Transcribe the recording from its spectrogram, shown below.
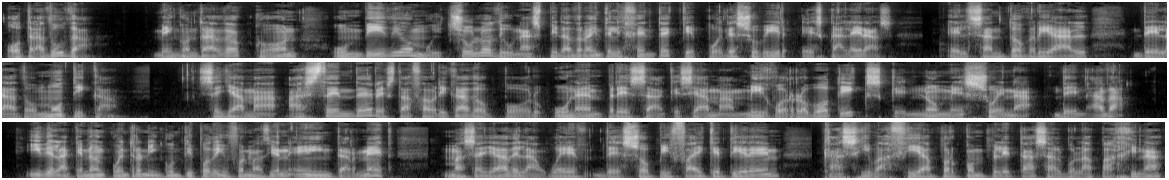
Otra duda. Me he encontrado con un vídeo muy chulo de una aspiradora inteligente que puede subir escaleras el santo grial de la domótica. Se llama Ascender, está fabricado por una empresa que se llama Migo Robotics, que no me suena de nada, y de la que no encuentro ningún tipo de información en Internet, más allá de la web de Shopify que tienen, casi vacía por completa, salvo la página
